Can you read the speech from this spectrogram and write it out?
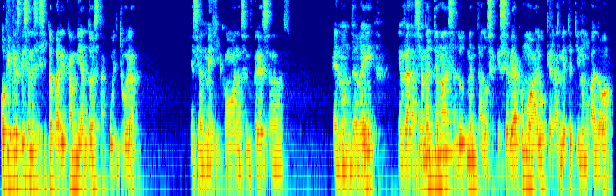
o qué crees que se necesita para ir cambiando esta cultura ya sea en México, en las empresas, en Monterrey, en relación al tema de salud mental, o sea, que se vea como algo que realmente tiene un valor,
